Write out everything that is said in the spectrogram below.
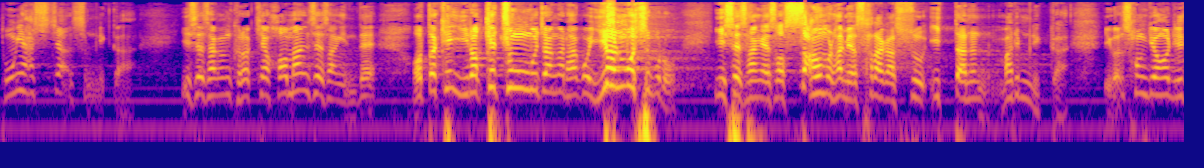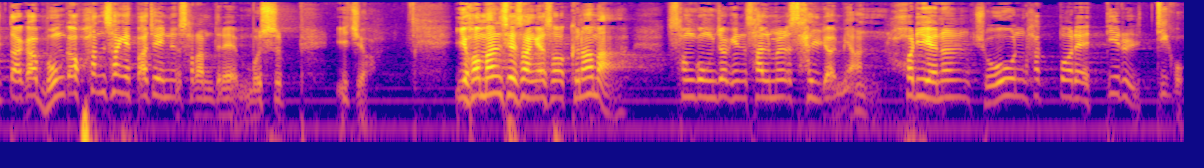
동의하시지 않습니까? 이 세상은 그렇게 험한 세상인데 어떻게 이렇게 중무장을 하고 이런 모습으로 이 세상에서 싸움을 하며 살아갈 수 있다는 말입니까? 이건 성경을 읽다가 뭔가 환상에 빠져 있는 사람들의 모습이죠. 이 험한 세상에서 그나마 성공적인 삶을 살려면 허리에는 좋은 학벌의 띠를 띠고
